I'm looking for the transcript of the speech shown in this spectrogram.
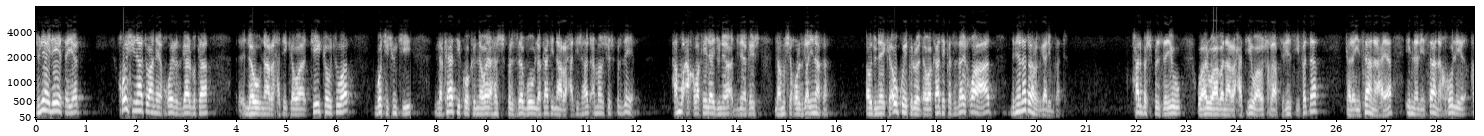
دنیای لێتە یەک. خۆشی ناتوانێت خۆی ڕزگار بکە لەو ناڕەحەتێکەوە تێی کەوتووە بۆچی؟ چونکی لە کاتی کۆکردنەوەی هەر پرزە بوو لە کاتی ناڕەحەتیش هەر ئەمان شش پرزەیە هەموو عقلەکەی لای دنیا دنیاکەیش لە هەمووشی خۆرزگاری ناکە. ئەو دنیای کە ئەو کۆی کردوێتەوە کاتێک کە سزای خواهات دنیا ناتوان ڕزگاری بکات. هەر بە شپرزەی و وهروها بە ناڕەحەتی و ئەوش خراپترین سیفەتە کە لە ئینسانە هەیە إن الإنسان خلق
